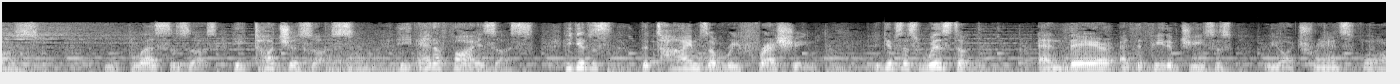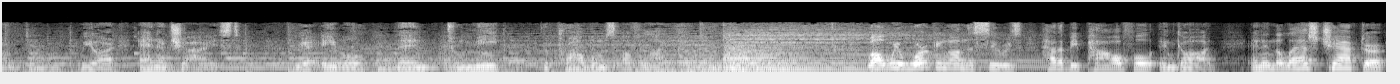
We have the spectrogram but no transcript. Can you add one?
us. He blesses us. He touches us. He edifies us. He gives us the times of refreshing. He gives us wisdom. And there at the feet of Jesus, we are transformed. We are energized. We are able then to meet the problems of life. Well, we're working on the series, How to Be Powerful in God. And in the last chapter,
